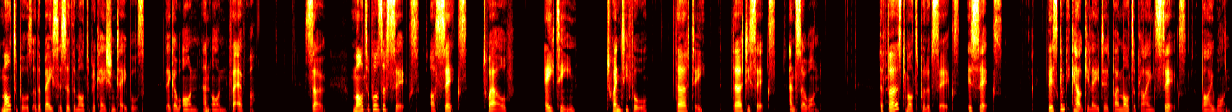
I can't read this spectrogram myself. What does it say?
Multiples are the basis of the multiplication tables. They go on and on forever. So, multiples of 6 are 6, 12, 18, 24, 30, 36, and so on. The first multiple of 6 is 6. This can be calculated by multiplying 6 by 1.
